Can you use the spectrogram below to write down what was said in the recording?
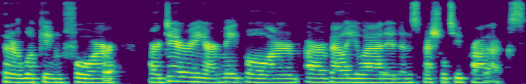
that are looking for our dairy, our maple, our, our value added and specialty products.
